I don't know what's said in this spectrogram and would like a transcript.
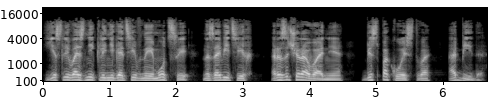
Если возникли негативные эмоции, назовите их разочарование, беспокойство, обида.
